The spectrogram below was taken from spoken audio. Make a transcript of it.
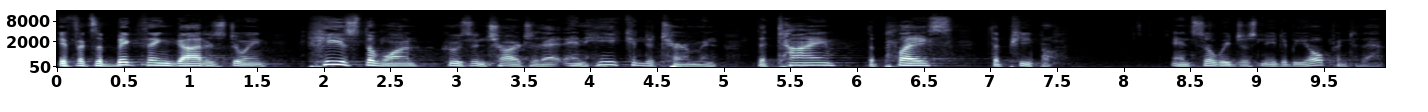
if it's a big thing God is doing, He's the one who's in charge of that, and He can determine the time, the place, the people. And so we just need to be open to that.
